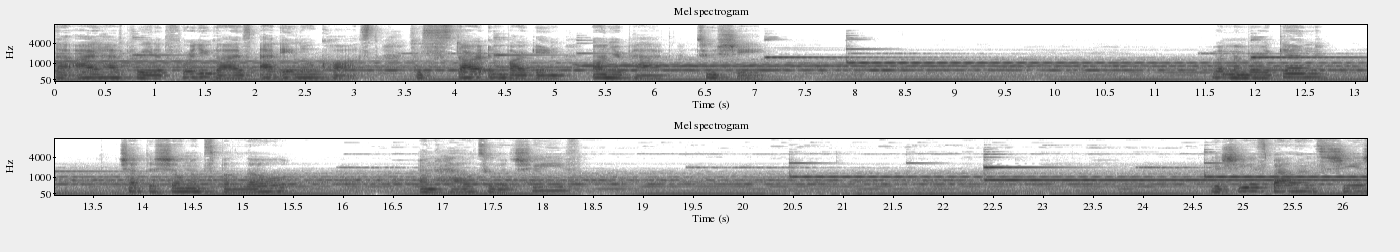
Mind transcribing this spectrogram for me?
that I have created for you guys at a low cost to start embarking on your path to she. Remember again, check the show notes below on how to achieve If she is balanced, she is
